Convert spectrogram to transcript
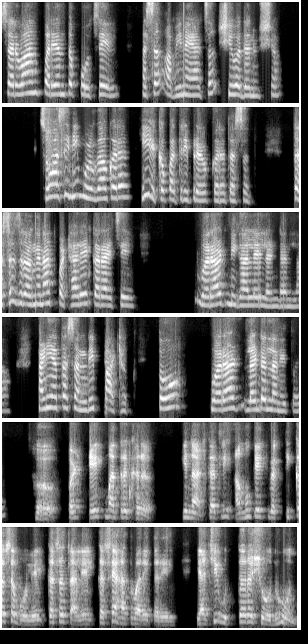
सर्वांपर्यंत पोचेल असं अभिनयाचं शिवधनुष्य. सुहासिनी मुळगावकर ही एकपात्री प्रयोग करत असत. तसंच रंगनाथ पठारे करायचे वराड निघाले लंडनला. आणि आता संदीप पाठक तो वराड लंडनला नेतोय. हो, हो. पण एक मात्र खरं की नाटकातली अमुक एक व्यक्ती कसं बोलेल कसं चालेल कसे हातवारे करेल याची उत्तरं शोधून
